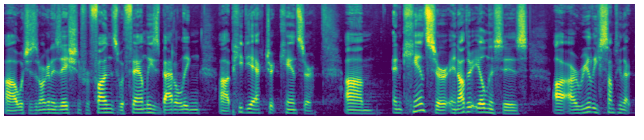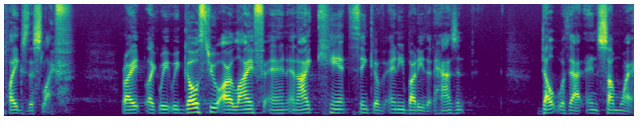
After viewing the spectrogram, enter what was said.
uh, which is an organization for funds with families battling uh, pediatric cancer. Um, and cancer and other illnesses are really something that plagues this life right? Like we, we go through our life, and, and I can't think of anybody that hasn't dealt with that in some way.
